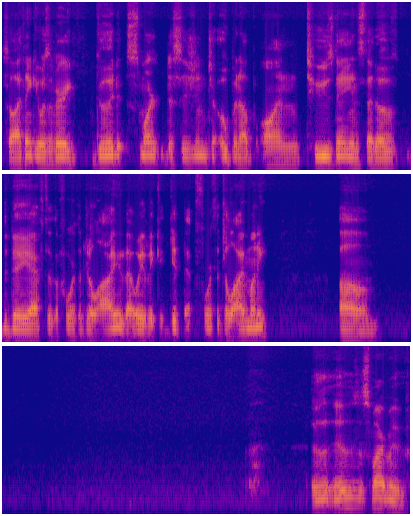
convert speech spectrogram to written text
So I think it was a very good, smart decision to open up on Tuesday instead of the day after the 4th of July. That way they could get that 4th of July money. Um, it was, it a smart move.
